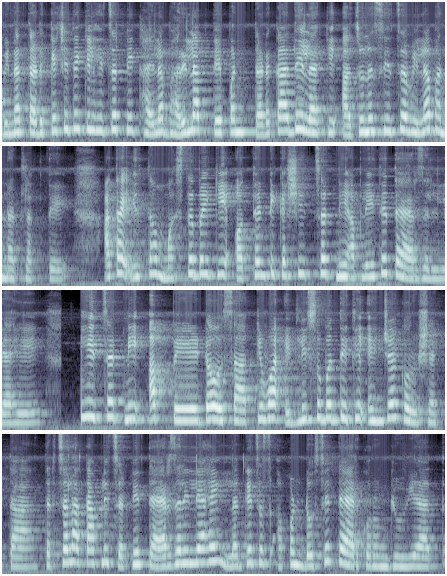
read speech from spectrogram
बिना तडक्याची देखील ही चटणी खायला भारी लागते पण तडका दिला की अजूनच ही चवीला भन्नाट लागते. आता इथं मस्तपैकी ऑथेंटिक अशी चटणी आपली इथे तयार झालेली आहे. ही चटणी अप्पे डोसा किंवा इडलीसोबत देखील एन्जॉय करू शकता. तर चला आता आपली चटणी तयार झालेली आहे. लगेचच आपण डोसे तयार करून घेऊयात.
